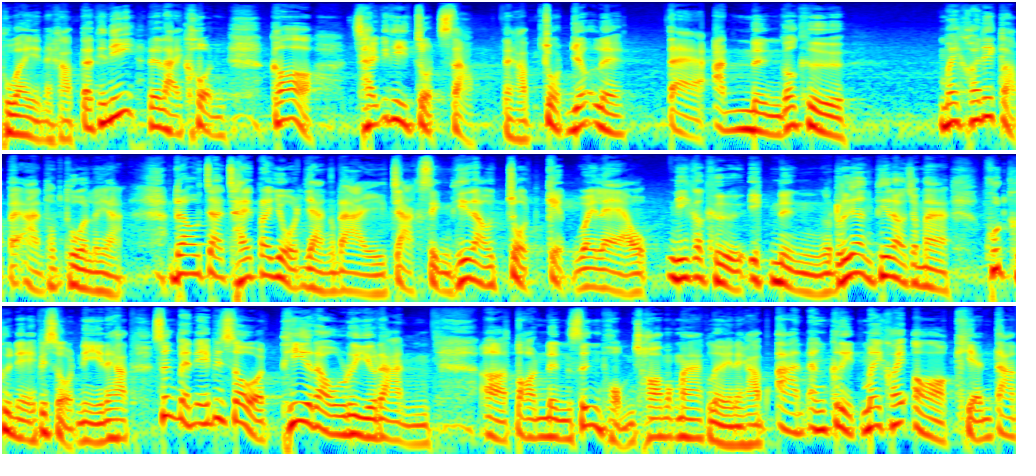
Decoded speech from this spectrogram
ช่วยนะครับ แต่ทีนี้หลาย ๆ คนก็ใช้วิธีจดศัพท์นะครับจดเยอะเลย แต่อันหนึ่งก็คือ ไม่ค่อยได้กลับไปอ่านทบทวนเลยอะเราจะใช้ประโยชน์อย่างไรจากสิ่งที่เราจดเก็บไว้แล้ว นี่ก็คืออีกหนึ่งเรื่องที่เราจะมาพูดคุยใน episode นี้นะครับซึ่งเป็น episode ที่เรา rerun ตอนหนึ่งซึ่งผมชอบมากๆเลยนะครับอ่านอังกฤษไม่ค่อยออกเขียนตาม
